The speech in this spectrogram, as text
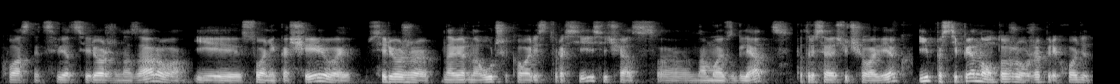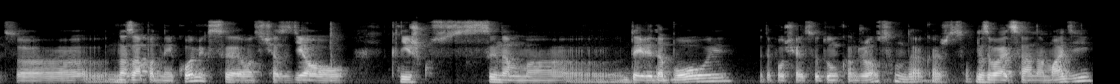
классный цвет Сережи Назарова и Сони Кощеевой. Сережа, наверное, лучший колорист в России сейчас, э, на мой взгляд. Потрясающий человек. И постепенно он тоже уже переходит э, на западные комиксы. Он сейчас сделал книжку с сыном э, Дэвида Боуи, это получается Дункан Джонсон, да, кажется. Называется она Мади.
